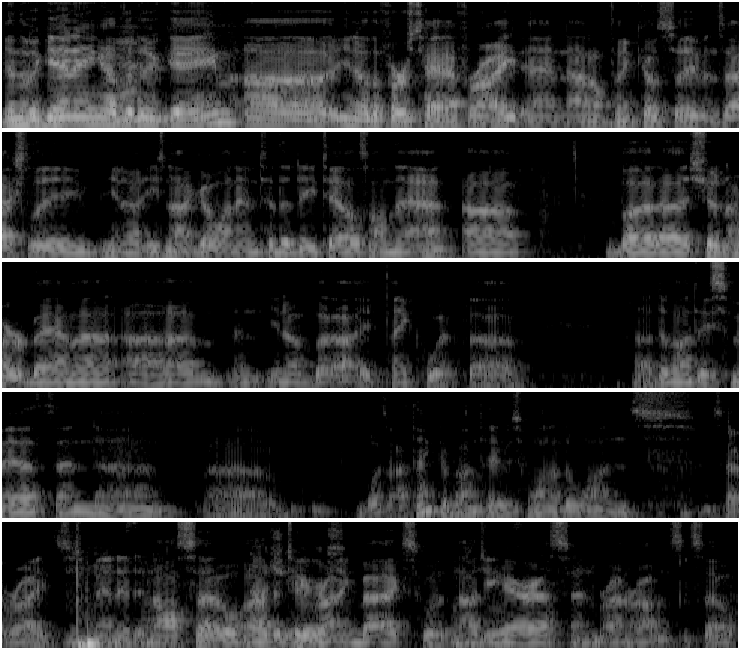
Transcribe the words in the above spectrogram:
in the beginning of the Yeah. Duke game. Uh, you know, the first half, right? And I don't think Coach Saban's actually, you know, he's not going into the details on that. Uh, but uh, it shouldn't hurt Bama, um, and you know. But I think with uh, uh, DeVonta Smith and uh, uh, was I think DeVonta was one of the ones. Is that right? Suspended, and also uh, the two Harris. running backs with Najee Harris and Brian Robinson. So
